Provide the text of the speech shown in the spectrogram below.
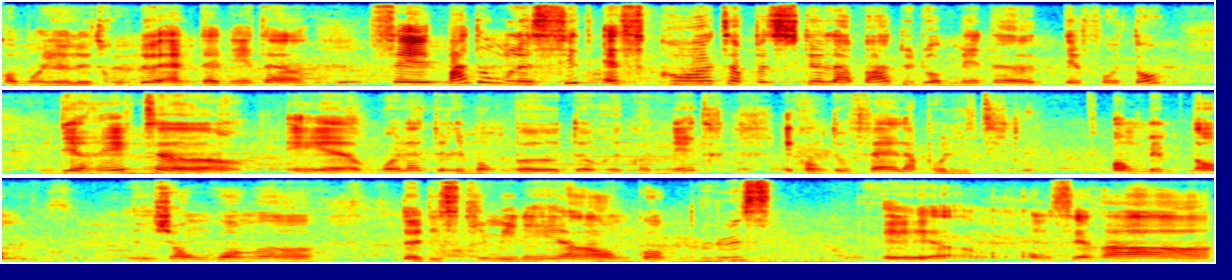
comment le truc de Internet. c'est pas dans le site Escort parce que là-bas, tu dois mettre tes photos direct et voilà, tout le monde peut te reconnaître. Et quand tu fais la politique en même temps, les gens vont te discriminer encore plus et on sera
